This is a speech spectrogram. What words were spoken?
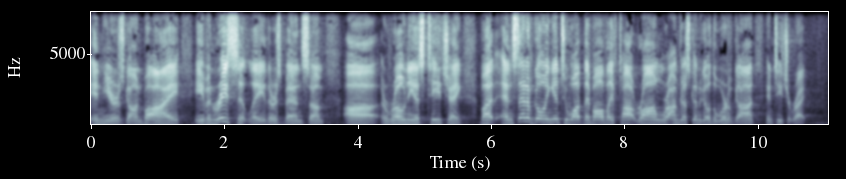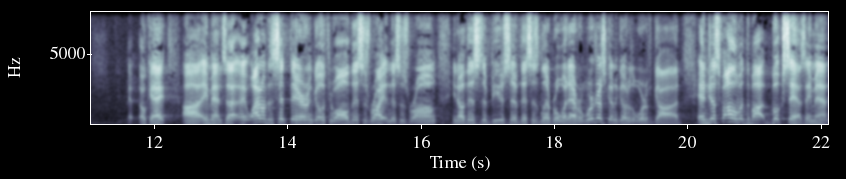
in years gone by. Even recently, there's been some uh, erroneous teaching. But instead of going into what they've all they've taught wrong, I'm just going to go to the Word of God and teach it right. Okay? Uh, amen. So uh, I don't have to sit there and go through all this is right and this is wrong. You know, this is abusive, this is liberal, whatever. We're just going to go to the Word of God and just follow what the book says. Amen?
